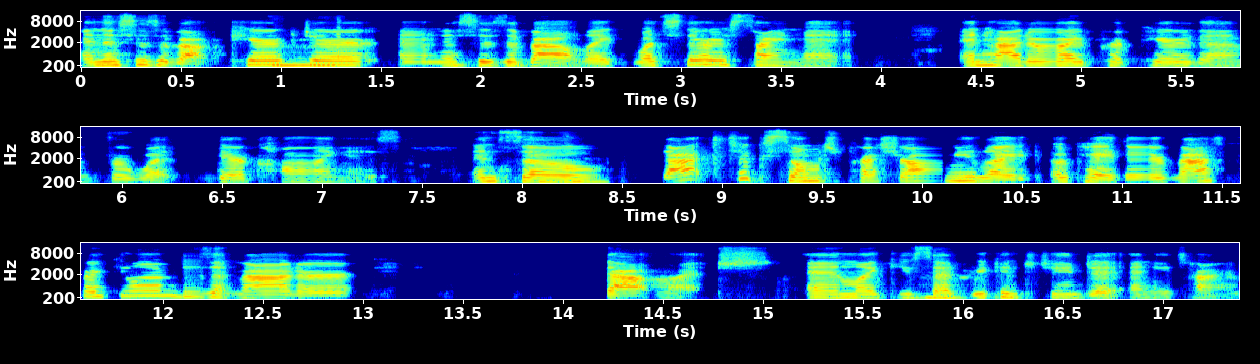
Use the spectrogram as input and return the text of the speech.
And this is about character mm-hmm. and this is about like what's their assignment and how do I prepare them for what their calling is. And so mm-hmm that took so much pressure off me. Like, okay, their math curriculum doesn't matter that much. And like you said, we can change it anytime.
